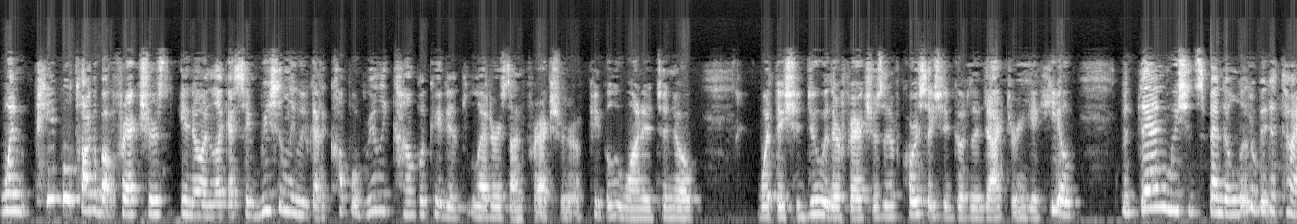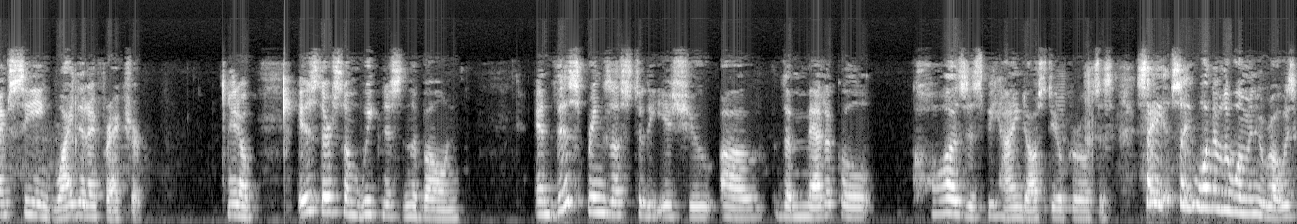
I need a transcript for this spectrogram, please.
when people talk about fractures, you know, and like I say, recently we've got a couple really complicated letters on fracture of people who wanted to know what they should do with their fractures. And of course, they should go to the doctor and get healed. But then we should spend a little bit of time seeing why did I fracture? You know, is there some weakness in the bone? And this brings us to the issue of the medical causes behind osteoporosis. Say, say one of the women who wrote was,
